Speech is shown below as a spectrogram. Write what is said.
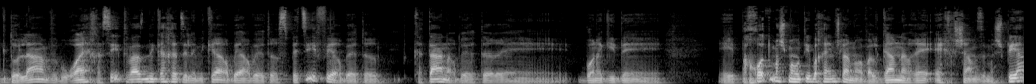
גדולה וברורה יחסית, ואז ניקח את זה למקרה הרבה הרבה יותר ספציפי, הרבה יותר קטן, הרבה יותר, אה, בוא נגיד, אה, אה, פחות משמעותי בחיים שלנו, אבל גם נראה איך שם זה משפיע.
